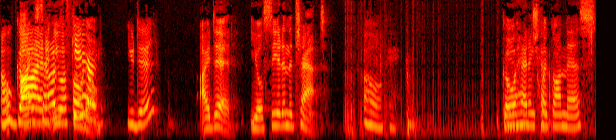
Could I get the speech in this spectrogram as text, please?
Oh God, sent I'm you a photo. scared. You did? I did. You'll see it in the chat. Oh, okay. Go In ahead and chat. click on this.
